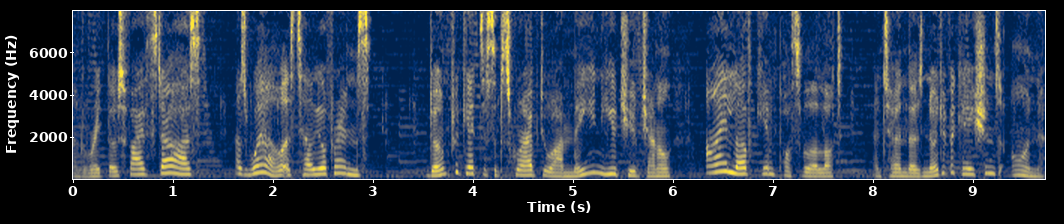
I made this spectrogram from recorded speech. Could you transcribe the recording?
and rate those five stars, as well as tell your friends. Don't forget to subscribe to our main YouTube channel, I Love Kim Possible a Lot, and turn those notifications on.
